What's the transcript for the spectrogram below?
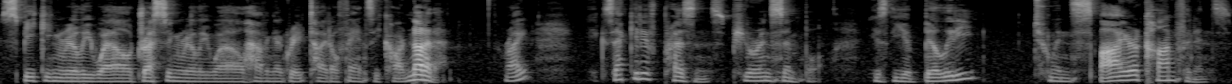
speaking really well, dressing really well, having a great title, fancy card, none of that, right? Executive presence, pure and simple, is the ability to inspire confidence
